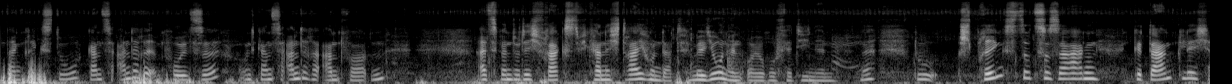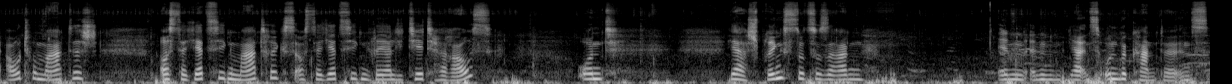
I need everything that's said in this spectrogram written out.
dann kriegst du ganz andere Impulse und ganz andere Antworten, als wenn du dich fragst, wie kann ich 300 Millionen Euro verdienen. Ne? Du springst sozusagen gedanklich, automatisch aus der jetzigen Matrix, aus der jetzigen Realität heraus und ja, springst sozusagen in, in, ja, ins Unbekannte, ins,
